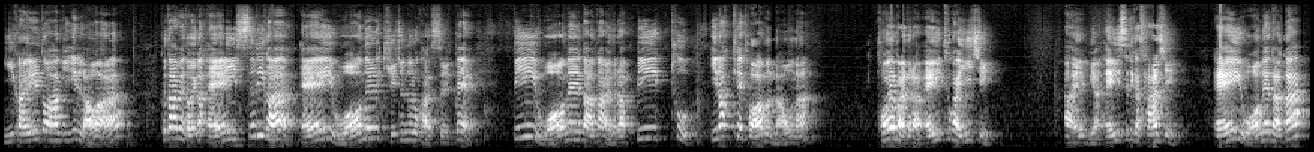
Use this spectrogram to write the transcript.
2가 1 더하기 1 나와. 그 다음에 너희가 A3가 A1을 기준으로 갔을 때 B1에다가 얘들아 B2 이렇게 더하면 나오나? 더해봐 얘들아 A2가 2지. 아 미안. A3가 4지. A1에다가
